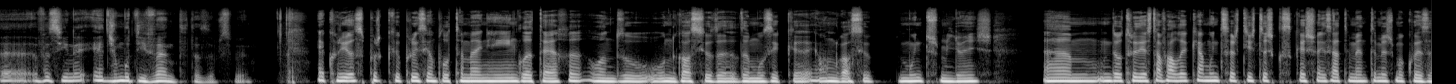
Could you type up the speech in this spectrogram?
uh, a vacina é desmotivante, estás a perceber? É curioso porque, por exemplo, também em Inglaterra, onde o, o negócio da, da, música é um negócio de muitos milhões, um, ainda outro dia estava a ler que há muitos artistas que se queixam exatamente da mesma coisa,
